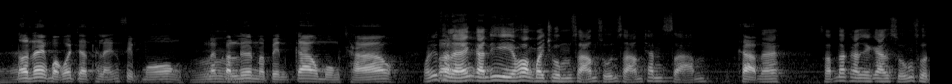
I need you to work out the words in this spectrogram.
นะฮะ ตอนแรกบอกว่าจะแถลง 10 โมง อืม แล้วก็เลื่อนมาเป็น 9 โมงเช้า วันนี้ก็แถลงกันที่ห้องประชุม 303 ชั้น ครับ 3 นะสำนักงานอัยการสูงสุด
